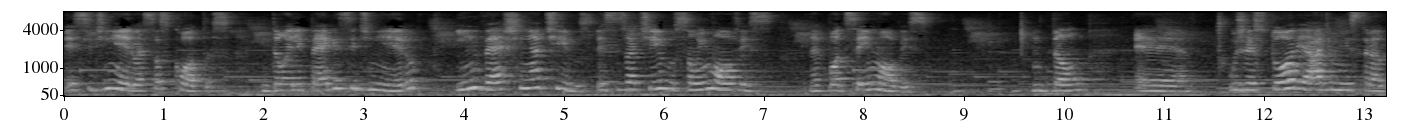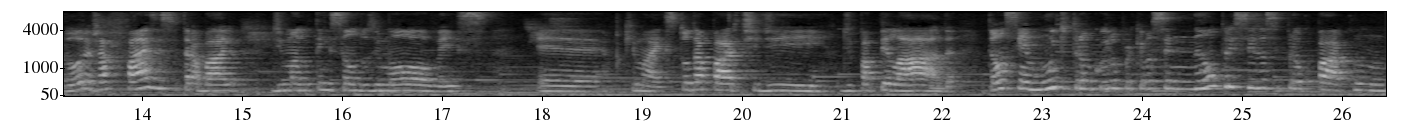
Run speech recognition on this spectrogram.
esse dinheiro, essas cotas. Então ele pega esse dinheiro e investe em ativos. Esses ativos são imóveis, né? pode ser imóveis. Então é, o gestor e a administradora já faz esse trabalho de manutenção dos imóveis, é, que mais? Toda a parte de, de papelada. Então, assim, é muito tranquilo porque você não precisa se preocupar com,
